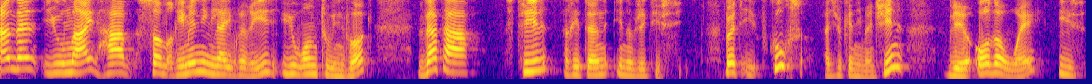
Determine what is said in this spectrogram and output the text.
and then you might have some remaining libraries you want to invoke that are still written in Objective-C. But of course, as you can imagine, the other way is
